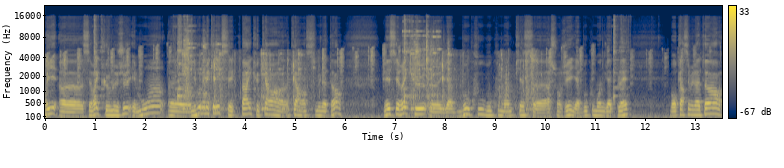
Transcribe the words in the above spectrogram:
Oui, euh, c'est vrai que le jeu est moins... Euh, au niveau de la mécanique, c'est pareil que Car, Car Simulator. Mais c'est vrai qu'il il y a beaucoup beaucoup moins de pièces à changer, il y a beaucoup moins de gameplay. Bon, Car Simulator,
